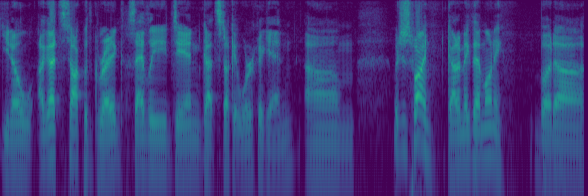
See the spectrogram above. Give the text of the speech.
You know, I got to talk with Greg. Sadly, Dan got stuck at work again. Um, which is fine. Got to make that money. But uh,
